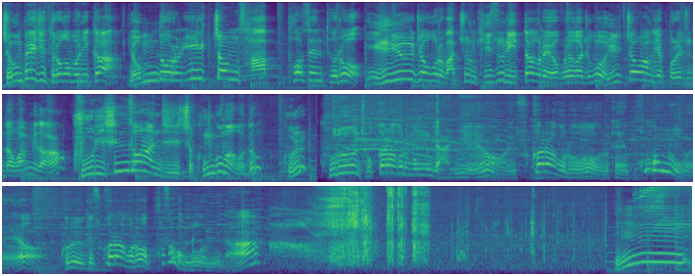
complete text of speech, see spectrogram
제 홈페이지 들어가 보니까 염도를 1.4%로 일률적으로 맞추는 기술이 있다 그래요. 그래가지고 일정하게 보내준다고 합니다. 굴이 신선한지 진짜 궁금하거든? 굴? 굴은 젓가락으로 먹는 게 아니에요. 이 숟가락으로 이렇게 퍼먹는 거예요. 굴을 이렇게 숟가락으로 퍼서 먹는 겁니다. 음!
